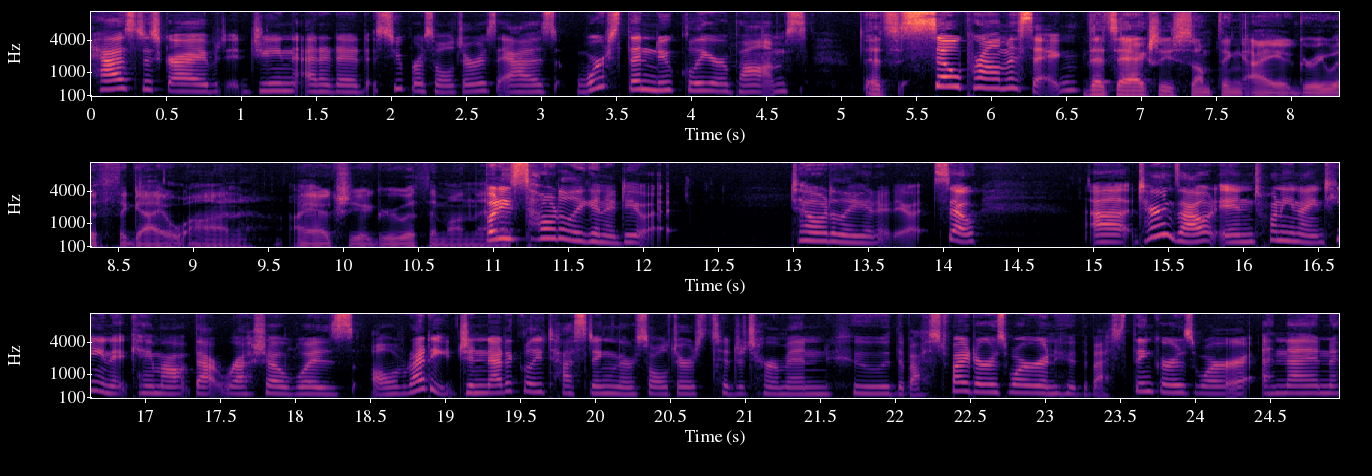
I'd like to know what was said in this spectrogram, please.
has described gene edited super soldiers as worse than nuclear bombs. That's So promising. that's actually something I agree with the guy on. I actually agree with him on that. But he's totally going to do it. Totally going to do it. So, Uh, turns out in 2019, it came out that Russia was already genetically testing their soldiers to determine who the best fighters were and who the best thinkers were. And then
